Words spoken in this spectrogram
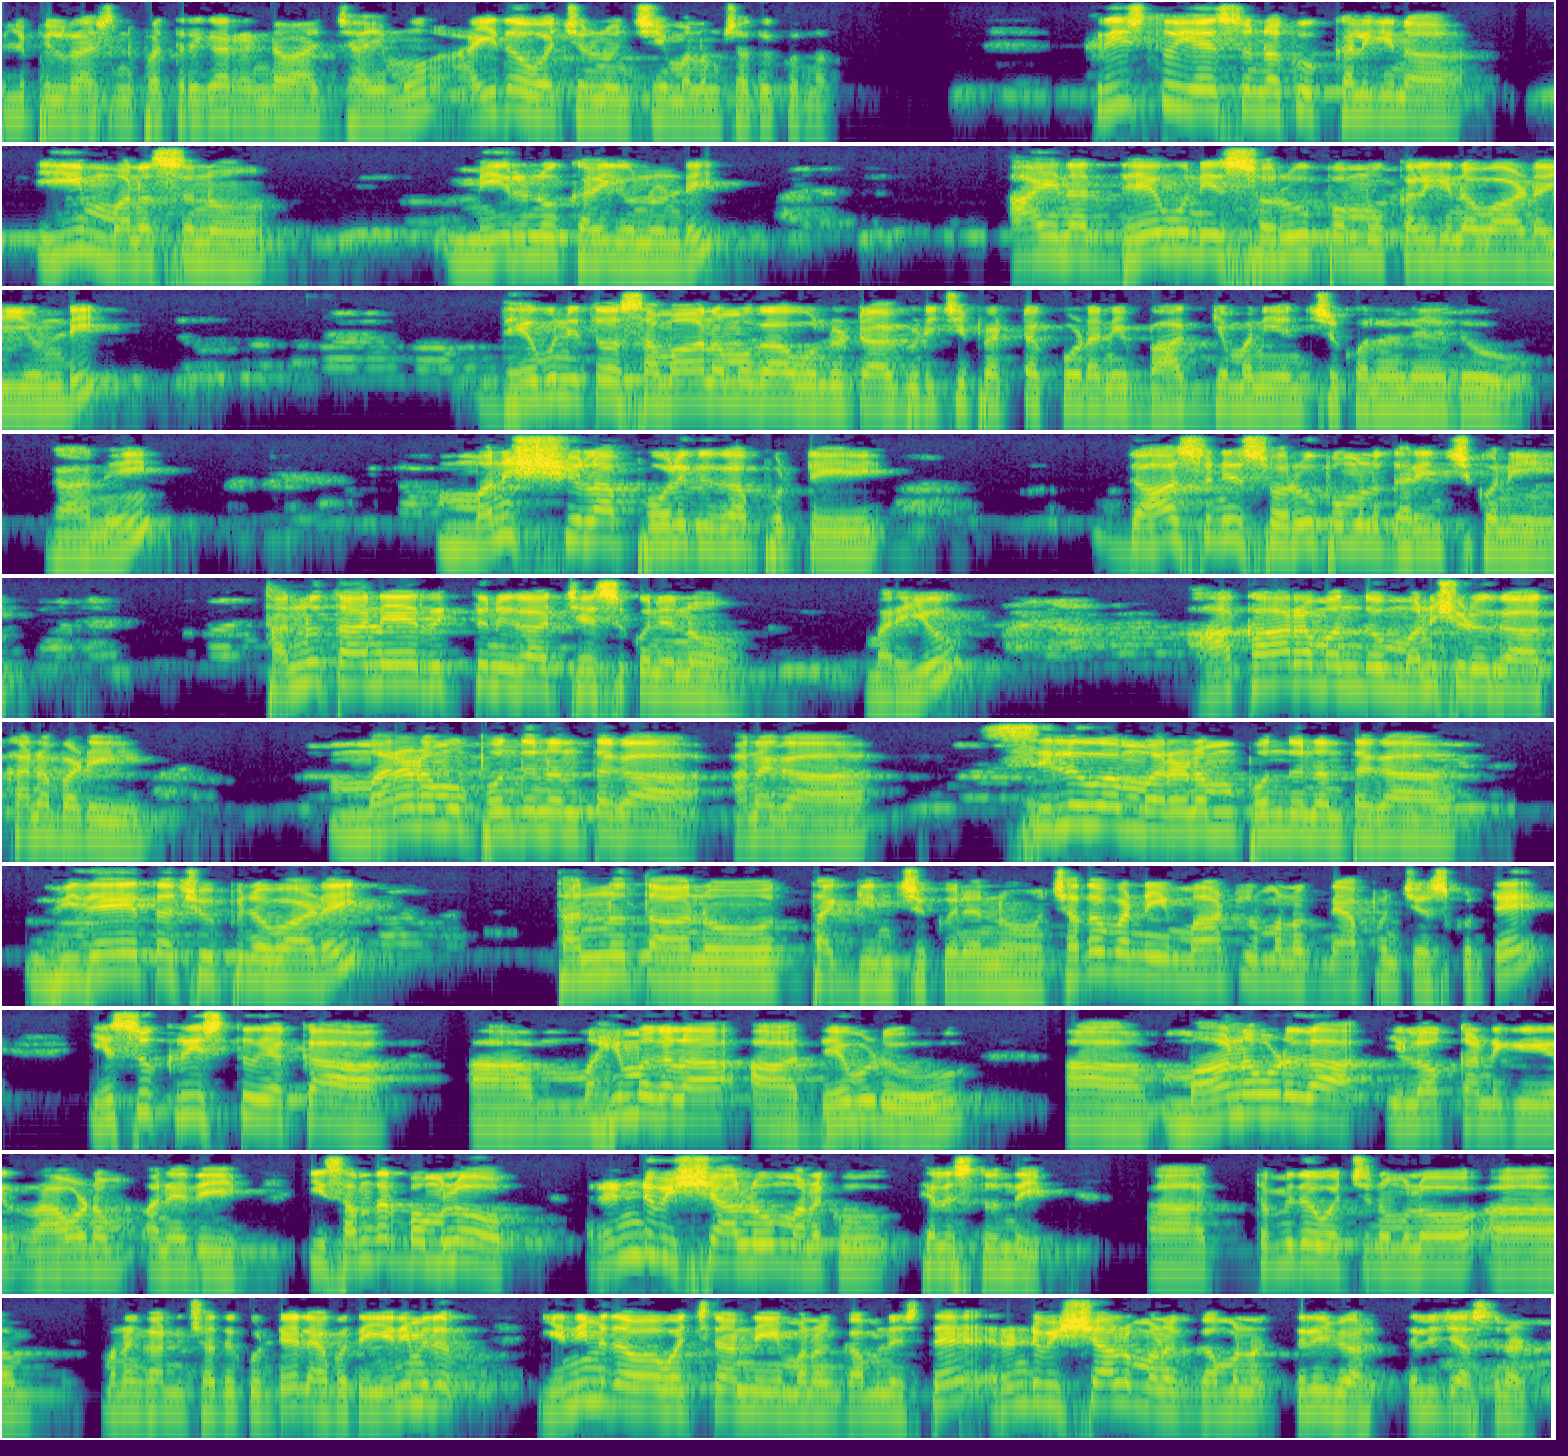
పిలిపిలు రాసిన పత్రిక రెండవ అధ్యాయము ఐదవ వచనం నుంచి మనం చదువుకుందాం. క్రీస్తు యేసునకు కలిగిన ఈ మనస్సును మీరును కలిగి నుండి ఆయన దేవుని స్వరూపము కలిగిన వాడయ్యుండి దేవునితో సమానముగా ఉండుట విడిచిపెట్టకూడని భాగ్యమని ఎంచుకొనలేదు. కానీ మనుష్యుల పోలికగా పుట్టి దాసుని స్వరూపమును ధరించుకొని తన్ను తానే రిక్తునిగా చేసుకునేను మరియు ఆకారమందు మనుషుడుగా కనబడి మరణము పొందినంతగా అనగా సిలువ మరణం పొందినంతగా విధేయత చూపిన వాడై తన్ను తాను తగ్గించుకునేను. చదవని మాటలు మనం జ్ఞాపం చేసుకుంటే యేసుక్రీస్తు యొక్క ఆ మహిమగల ఆ దేవుడు ఆ మానవుడుగా ఈ లోకానికి రావడం అనేది ఈ సందర్భంలో రెండు విషయాలు మనకు తెలుస్తుంది. తొమ్మిదవ వచనంలో మనం కానీ చదువుకుంటే లేకపోతే ఎనిమిదో ఎనిమిదవ వచనాన్ని మనం గమనిస్తే రెండు విషయాలు మనకు గమన తెలియ తెలియజేస్తున్నాడు.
